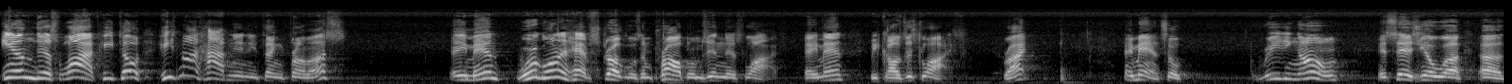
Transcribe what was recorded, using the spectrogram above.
in this life. He told, he's not hiding anything from us. Amen. We're going to have struggles and problems in this life. Amen. Because it's life. Right? Amen. So reading on, it says, you know, uh, uh,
